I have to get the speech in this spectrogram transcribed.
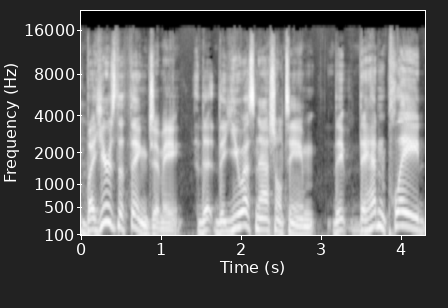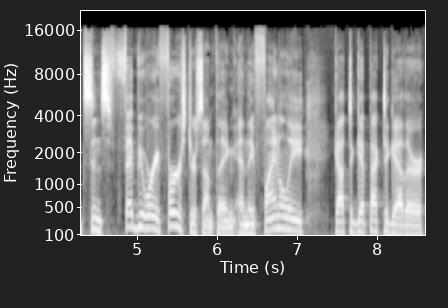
But here's the thing, Jimmy. The the US national team, they they hadn't played since February 1st or something and they finally got to get back together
